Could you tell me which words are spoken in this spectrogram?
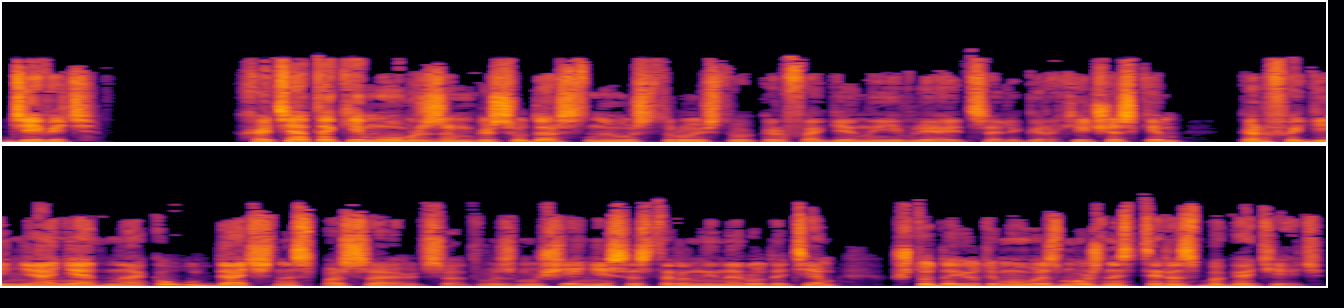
9. Хотя таким образом государственное устройство Карфагена является олигархическим, карфагеняне, однако, удачно спасаются от возмущений со стороны народа тем, что дают ему возможность разбогатеть,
